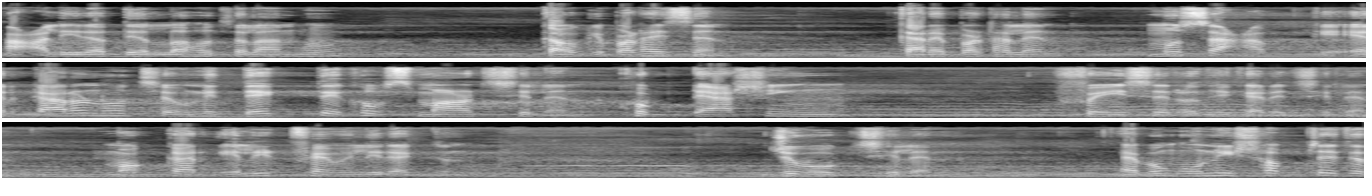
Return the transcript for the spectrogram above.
আলী রাদিয়াল্লাহু তাআলা আনহু। কাউকে পাঠাইছেন? কারে পাঠালেন? মুসাআবকে। এর কারণ হচ্ছে উনি দেখতে খুব স্মার্ট ছিলেন, খুব ড্যাশিং ফেসের অধিকারী ছিলেন। মক্কার এলিট ফ্যামিলির একজন যুবক ছিলেন এবং উনি সবচাইতে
